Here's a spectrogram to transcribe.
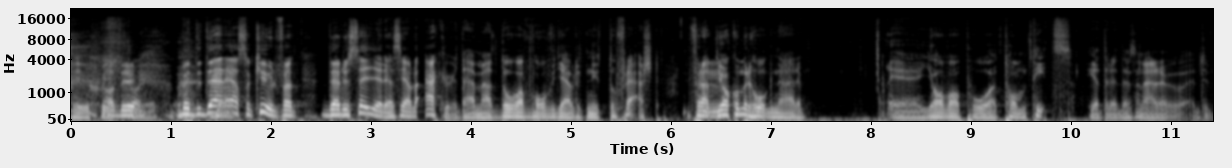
Det är ju skitbra. Ja, det, Men det där är så kul för att det du säger är så jävla accurate det här med att då var WoW jävligt nytt och fräscht. För att mm. jag kommer ihåg när Eh, jag var på Tom Tits, heter det. Det är sån här typ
